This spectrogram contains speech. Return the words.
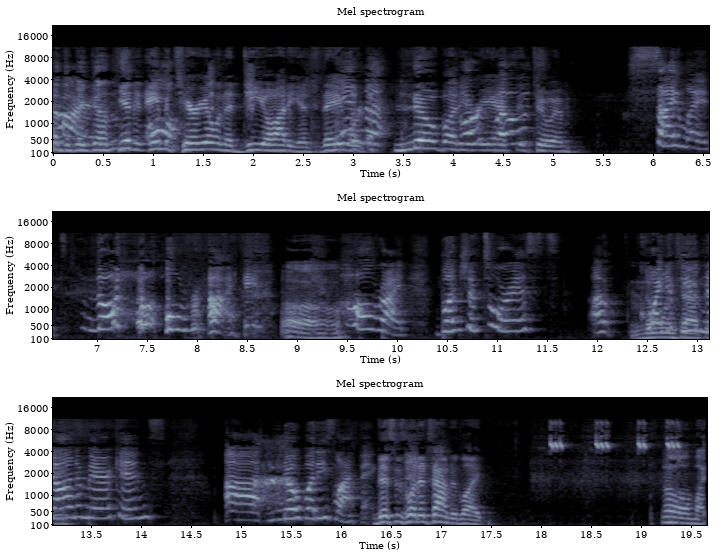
bringing out the hard. big guns. he had an A Oh. material and a D audience. They In were the- nobody our reacted boat- to him. Silent the whole ride. Oh, whole ride. Bunch of tourists, uh, No quite a one's few happy. non-Americans. Uh, nobody's laughing. This is what it sounded like. oh my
